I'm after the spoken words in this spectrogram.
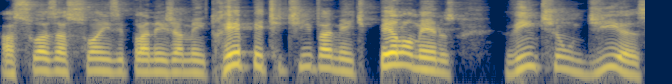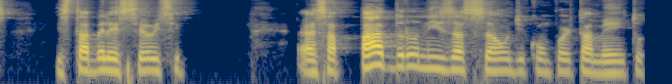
as suas ações e planejamento repetitivamente, pelo menos 21 dias, estabeleceu esse, essa padronização de comportamento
